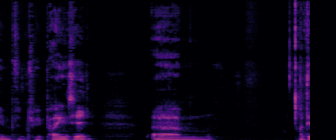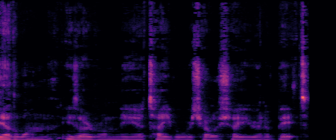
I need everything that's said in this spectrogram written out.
infantry painted. Um, the other one is over on the uh, table, which I'll show you in a bit.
